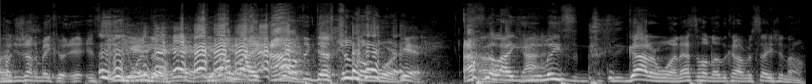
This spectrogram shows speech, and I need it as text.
rainstorm. thought you were trying to make a it's innuendo. yeah, yeah, yeah, I'm yeah. like, I don't think that's true no more. Yeah. I feel Oh, like God. you at least got her one. That's a whole nother conversation, though.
